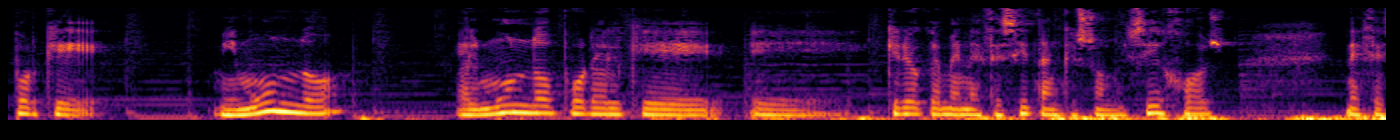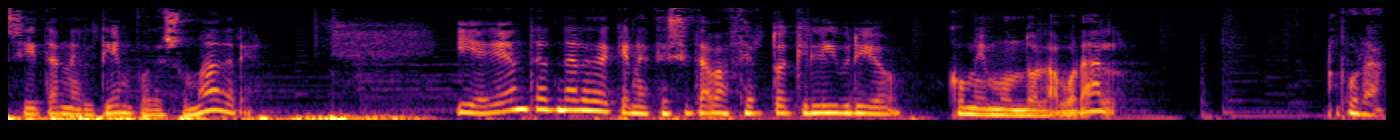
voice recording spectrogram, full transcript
porque mi mundo, el mundo por el que eh, creo que me necesitan, que son mis hijos, necesitan el tiempo de su madre y llegué entender de que necesitaba cierto equilibrio con mi mundo laboral, por,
